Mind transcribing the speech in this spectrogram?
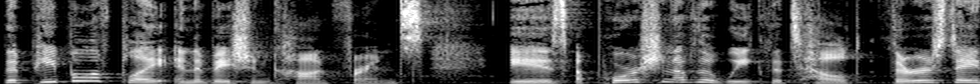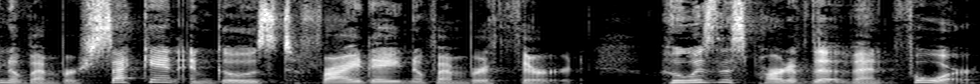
The People of Play Innovation Conference is a portion of the week that's held Thursday, November 2nd and goes to Friday, November 3rd. Who is this part of the event for?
